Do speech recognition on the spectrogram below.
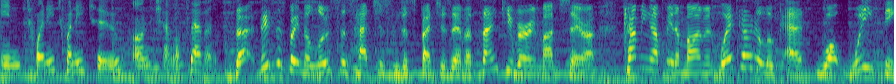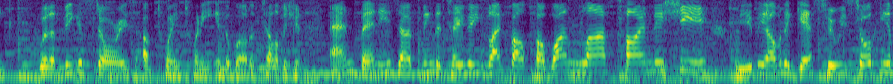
in 2022 on Channel 7. That, this has been the loosest Hatches and Dispatches ever. Thank you very much, Sarah. Coming up in a moment, we're going to look at what we think were the biggest stories of 2020 in the world of television. And Ben is opening the TV Black Vault for one last time this year. Will you be able to guess who he's talking about?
